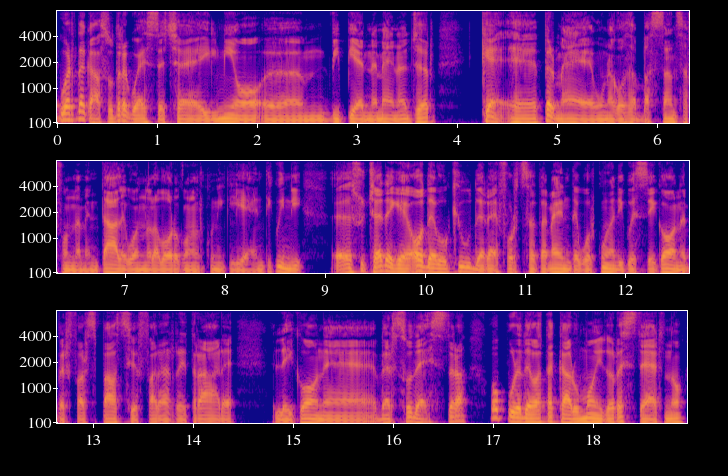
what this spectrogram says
Guarda caso tra queste c'è il mio ehm, VPN manager che eh, per me è una cosa abbastanza fondamentale quando lavoro con alcuni clienti. Quindi eh, succede che o devo chiudere forzatamente qualcuna di queste icone per far spazio e far arretrare le icone verso destra, oppure devo attaccare un monitor esterno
